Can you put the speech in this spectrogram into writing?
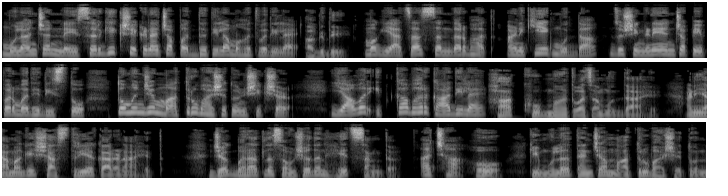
मुलांच्या नैसर्गिक शिकण्याच्या पद्धतीला महत्त्व दिलंय. अगदी. मग याचा संदर्भात आणखी एक मुद्दा जो शिंगणे यांच्या पेपरमध्ये दिसतो तो म्हणजे मातृभाषेतून शिक्षण. यावर इतका भर का दिलाय? हा खूप महत्त्वाचा मुद्दा आहे आणि यामागे शास्त्रीय कारणं आहेत. जगभरातलं संशोधन हेच सांगतं. अच्छा. हो की मुलं त्यांच्या मातृभाषेतून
